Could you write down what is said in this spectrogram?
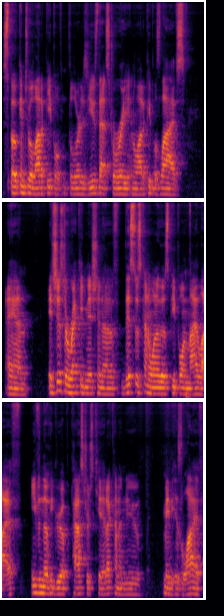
spoken to a lot of people. The Lord has used that story in a lot of people's lives. And it's just a recognition of this was kind of one of those people in my life. Even though he grew up a pastor's kid, I kind of knew maybe his life.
